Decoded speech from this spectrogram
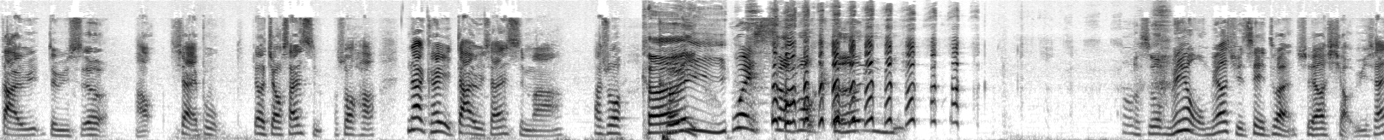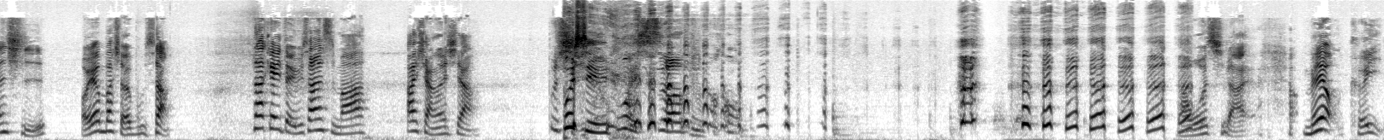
大于等于十二。好，下一步要交三十。我说好，那可以大于三十吗？他说可以。为什么可以？我说没有，我们要学这一段，所以要小于三十。我要把小于补上，那可以等于三十吗？他想了想，不不行，为什么？好，我起来，没有可以。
